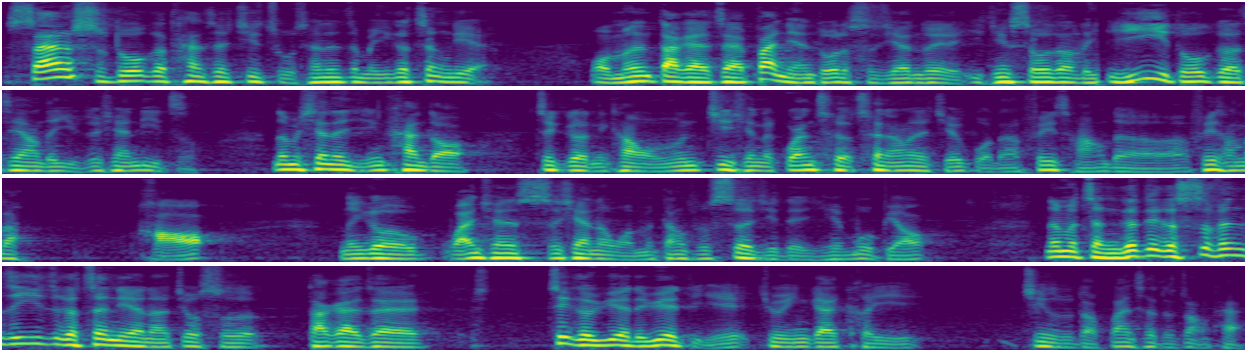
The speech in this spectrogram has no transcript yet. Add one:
三十多个探测器组成的这么一个阵列，我们大概在半年多的时间内，已经收到了一亿多个这样的宇宙线粒子。那么现在已经看到这个，你看我们进行的观测测量的结果呢，非常的非常的好，能够完全实现了我们当初设计的一些目标。那么整个这个四分之一这个阵列呢，就是大概在。这个月的月底就应该可以进入到观测的状态。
